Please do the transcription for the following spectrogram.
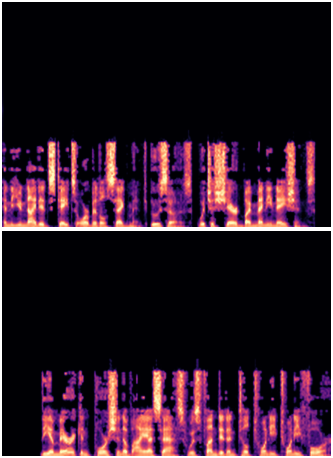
and the United States Orbital Segment which is shared by many nations. The American portion of ISS was funded until 2024.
